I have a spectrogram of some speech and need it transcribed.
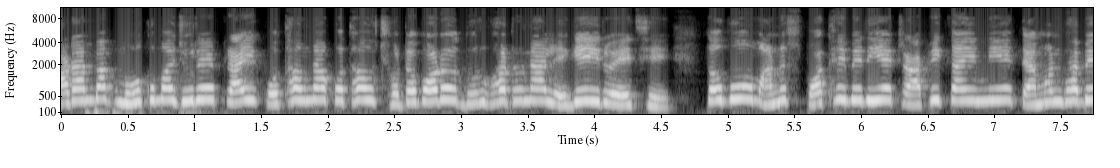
আরামবাগ মহকুমা জুড়ে প্রায় কোথাও না কোথাও ছোট বড় দুর্ঘটনা লেগেই রয়েছে। তবুও মানুষ পথে বেরিয়ে ট্রাফিক আইন নিয়ে তেমনভাবে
